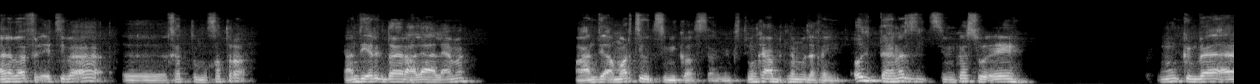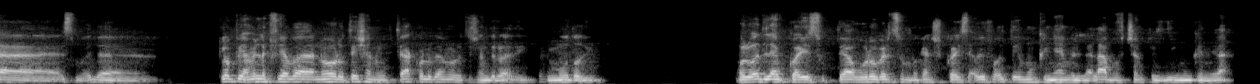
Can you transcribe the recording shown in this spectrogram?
أنا بقى فرقتي بقى آه، خدت مخاطرة. عندي إيريك داير عليه علامة. وعندي أمارتي وتسيميكاس يعني كنت ممكن ألعب باثنين مدافعين. قلت هنزل تسيميكاس وإيه وممكن بقى آه، اسمه إيه ده كلوب يعمل لك فيها بقى إن هو rotation وبتاع كله بيعمل rotation دلوقتي الموضة دي. والواد لعب كويس وبتاع وروبرتسون ما كانش كويس قوي فقلت إيه ممكن يعمل لعبه في Champions League ممكن لا.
